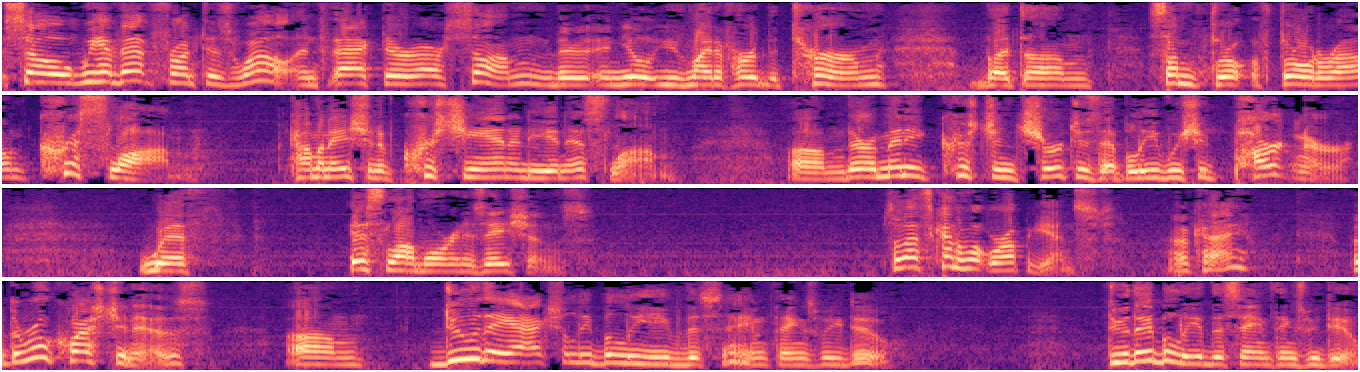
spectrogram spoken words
so we have that front as well. In fact, there are some, there, and you might have heard the term, but um, some throw, throw it around, Chrislam combination of Christianity and Islam. Um, there are many Christian churches that believe we should partner with Islam organizations. So that's kind of what we're up against. Okay? But the real question is, um, do they actually believe the same things we do? Do they believe the same things we do?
